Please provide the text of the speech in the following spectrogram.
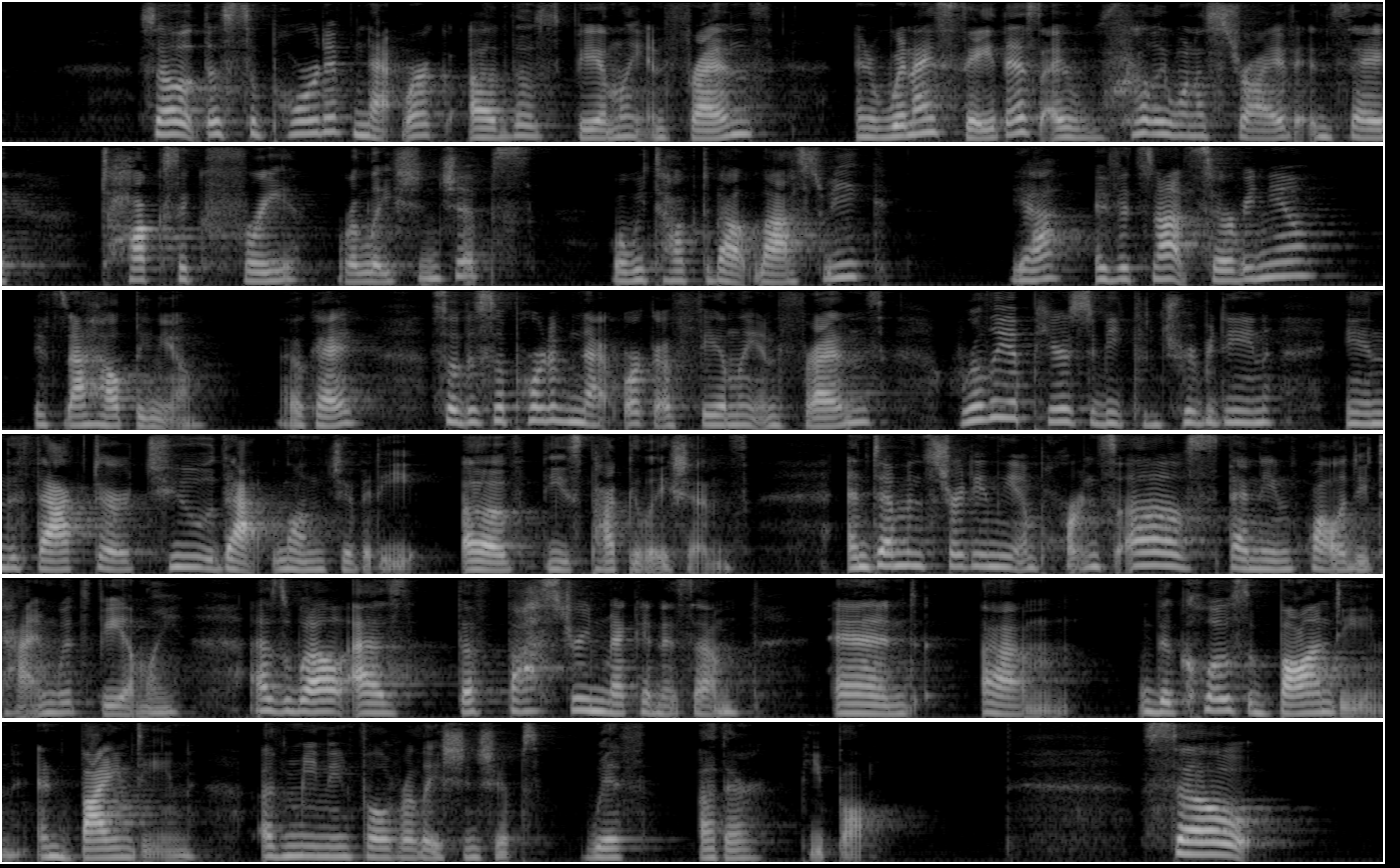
So, the supportive network of those family and friends, and when I say this, I really want to strive and say toxic free relationships, what we talked about last week. Yeah, if it's not serving you, it's not helping you. Okay? So, the supportive network of family and friends really appears to be contributing in the factor to that longevity of these populations and demonstrating the importance of spending quality time with family, as well as the fostering mechanism and um, the close bonding and binding of meaningful relationships with other people. So,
